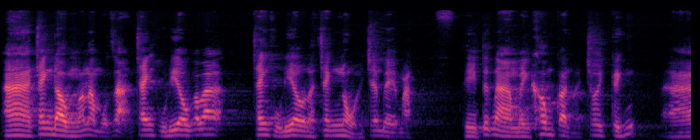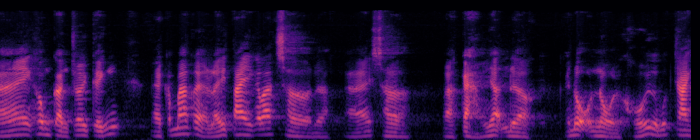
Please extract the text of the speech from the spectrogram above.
À tranh đồng nó là một dạng tranh phủ điêu các bác tranh phủ điêu là tranh nổi trên bề mặt. Thì tức là mình không cần phải chơi kính. Đấy, không cần chơi kính. Đấy, các bác có thể lấy tay các bác sờ được. Đấy, sờ và cảm nhận được cái độ nổi khối của bức tranh.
